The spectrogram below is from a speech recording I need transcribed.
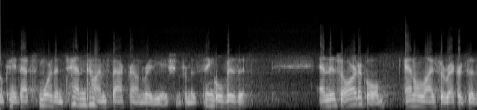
Okay, that's more than 10 times background radiation from a single visit. And this article analyzed the records of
